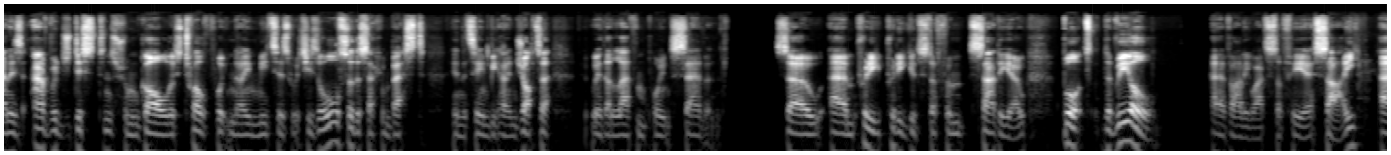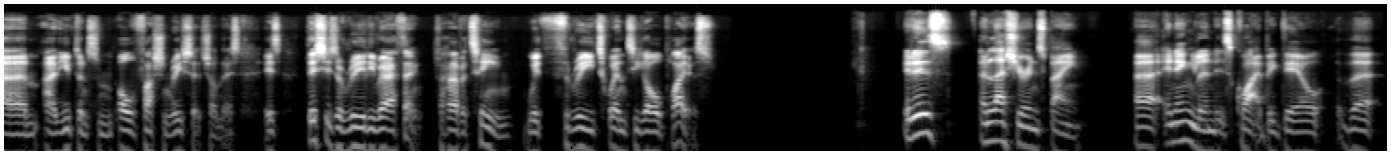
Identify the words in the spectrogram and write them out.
and his average distance from goal is 12.9 metres, which is also the second best in the team behind Jota with 11.7. So um, pretty pretty good stuff from Sadio. But the real uh, value add stuff here, Si, um, and you've done some old fashioned research on this, is this is a really rare thing to have a team with three 20 goal players. It is, unless you're in Spain. Uh, in England, it's quite a big deal that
